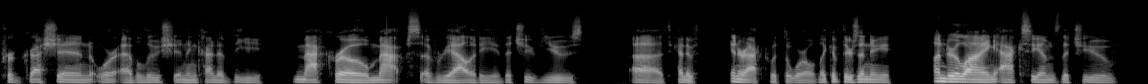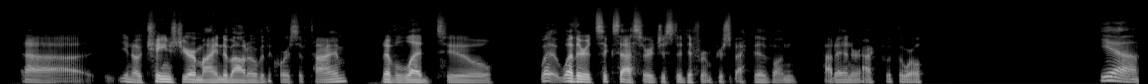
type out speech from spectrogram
progression or evolution in kind of the macro maps of reality that you've used uh, to kind of interact with the world. Like if there's any underlying axioms that you've uh, you know changed your mind about over the course of time that have led to wh- whether it's success or just a different perspective on how to interact with the world. Yeah,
